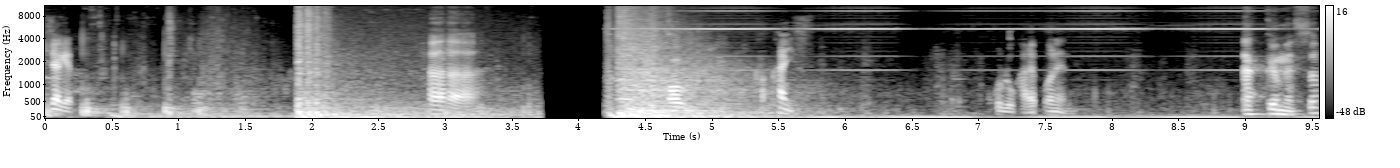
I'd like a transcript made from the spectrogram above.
이자겠다 하하. 어우 카칸 있어 골로 갈 뻔했네 따끔했어?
